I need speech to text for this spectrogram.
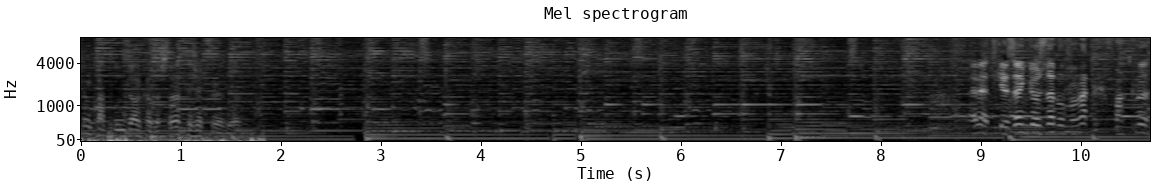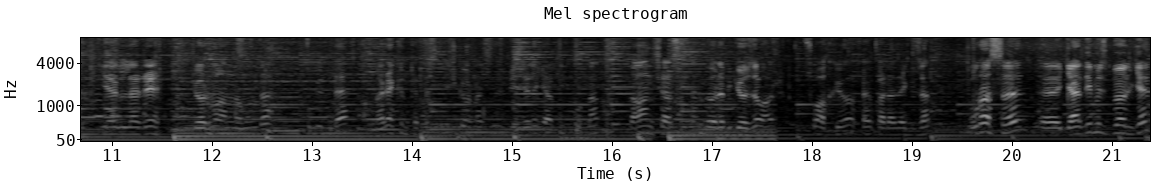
Tüm katılımcı arkadaşlara teşekkür ediyorum. Evet, gezen gözler olarak farklı yerleri görme anlamında bugün de Meraküm Tepesi'nde hiç görmediğimiz bir yere geldik. Buradan dağın içerisinden böyle bir göze var. Su akıyor, fevkalade güzel. Burası e, geldiğimiz bölge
